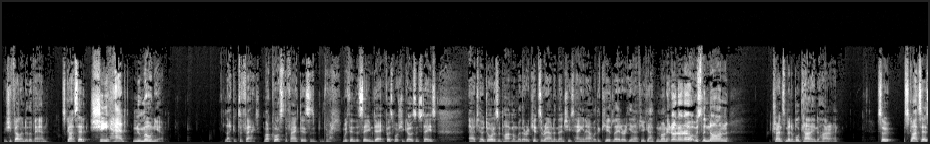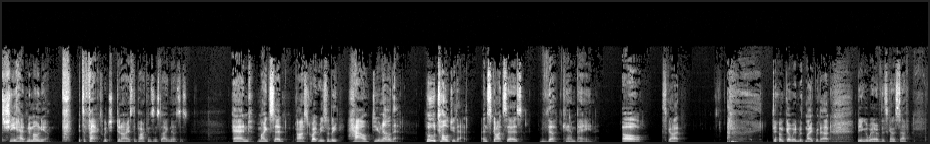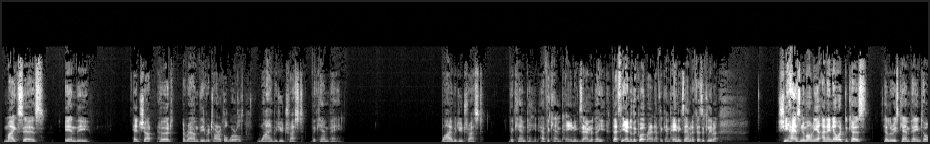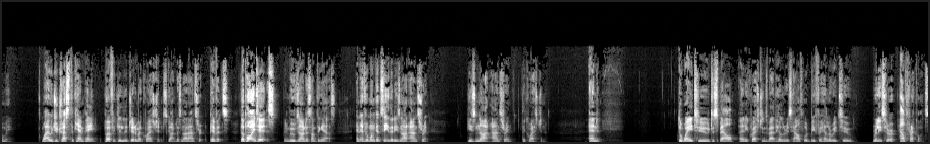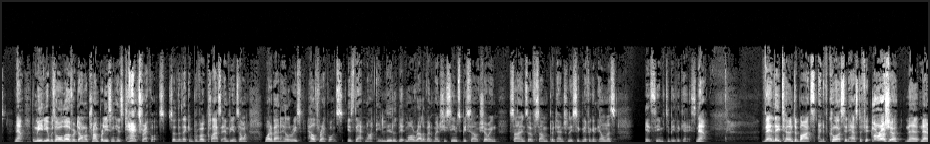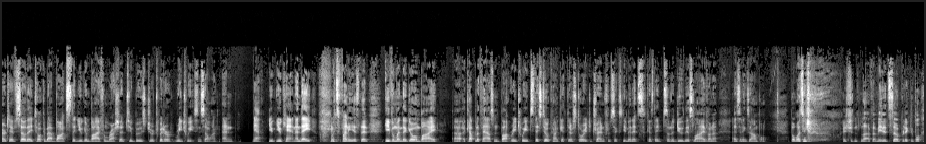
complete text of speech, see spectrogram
she fell into the van. Scott said she had pneumonia. Like it's a fact. Well, of course, the fact is, is within the same day. First of all, she goes and stays at her daughter's apartment where there are kids around, and then she's hanging out with a kid later. You know, if you got pneumonia, no, no, no, it was the non transmittable kind. All right. So Scott says she had pneumonia. It's a fact, which denies the Parkinson's diagnosis. And Mike said, asked quite reasonably, How do you know that? Who told you that? And Scott says, The campaign. Oh, Scott, don't go in with Mike without being aware of this kind of stuff. Mike says in the headshot heard around the rhetorical world, why would you trust the campaign? Why would you trust the campaign? Have the campaign examine. That's the end of the quote, right? Have the campaign examine her physically. She has pneumonia, and I know it because Hillary's campaign told me. Why would you trust the campaign? Perfectly legitimate question. Scott does not answer it. Pivots. The point is, he moves on to something else. And everyone can see that he's not answering. He's not answering the question. And the way to dispel any questions about Hillary's health would be for Hillary to release her health records. Now, the media was all over Donald Trump releasing his tax records so that they could provoke class envy and so on. What about Hillary's health records? Is that not a little bit more relevant when she seems to be showing signs of some potentially significant illness? It seems to be the case. Now, then they turn to bots, and of course, it has to fit Russia na- narrative. So they talk about bots that you can buy from Russia to boost your Twitter retweets and so on. And yeah, you, you can. And they, what's funny is that even when they go and buy uh, a couple of thousand bot retweets, they still can't get their story to trend from 60 minutes because they sort of do this live on a as an example. But what's interesting, I shouldn't laugh. I mean, it's so predictable.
